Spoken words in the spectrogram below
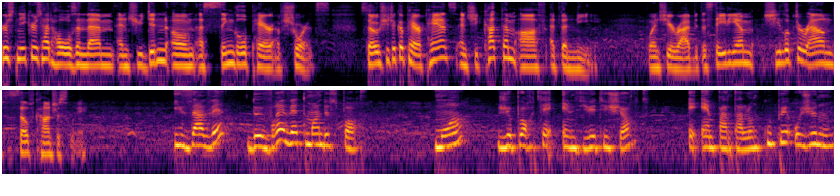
Her sneakers had holes in them, and she didn't own a single pair of shorts. So she took a pair of pants and she cut them off at the knee. When she arrived at the stadium, she looked around self consciously. Ils avaient de vrais vêtements de sport. Moi, je portais un vieux t-shirt et un pantalon coupé au genou.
